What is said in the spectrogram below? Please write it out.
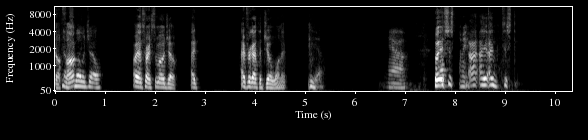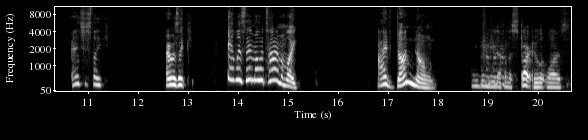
The No, fuck? Samoa Joe. Oh yeah, sorry, Samoa Joe. I I forgot that Joe won it. Yeah. Yeah. But Well, it's just I mean- I, I I'm just and it's just like I was like it was them all the time. I'm like I've done known. We knew that from the start who it was.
